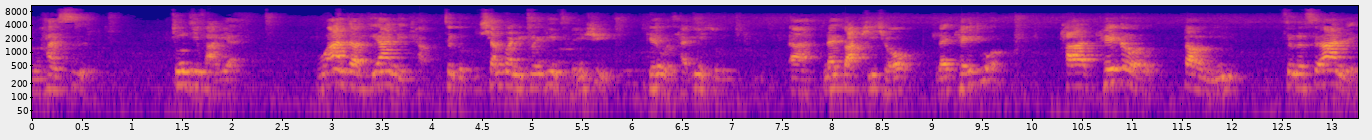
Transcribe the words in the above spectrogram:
武汉市中级法院，不按照立案的条这个相关的规定程序给我裁定书，啊，来抓皮球，来推脱，他推着到您这个涉案的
